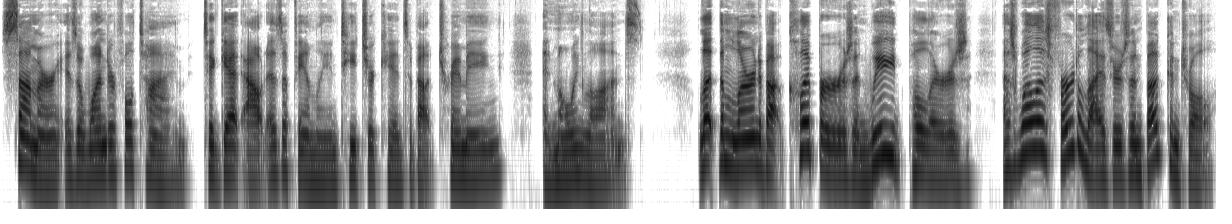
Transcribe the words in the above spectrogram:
Summer is a wonderful time to get out as a family and teach your kids about trimming and mowing lawns. Let them learn about clippers and weed pullers, as well as fertilizers and bug control.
